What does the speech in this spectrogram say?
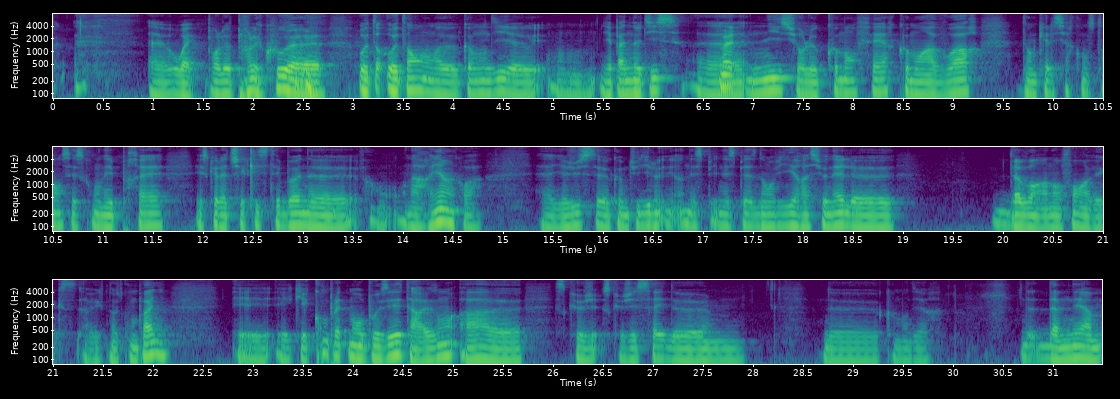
Euh, ouais, pour le, pour le coup, euh, autant, autant euh, comme on dit, il n'y a pas de notice, Ouais. ni sur le comment faire, comment avoir, dans quelles circonstances, est-ce qu'on est prêt, est-ce que la checklist est bonne, enfin, on n'a rien quoi. Euh, Il y a juste, euh, comme tu dis, une espèce d'envie irrationnelle euh, d'avoir un enfant avec, avec notre compagne. et, qui est complètement opposé, tu as raison, à ce que j'essaye de, de. Comment dire D'amener à,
